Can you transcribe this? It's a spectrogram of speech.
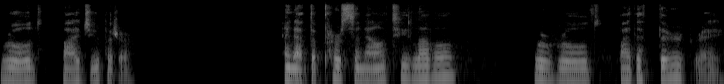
ruled by Jupiter. And at the personality level, we're ruled by the third ray,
